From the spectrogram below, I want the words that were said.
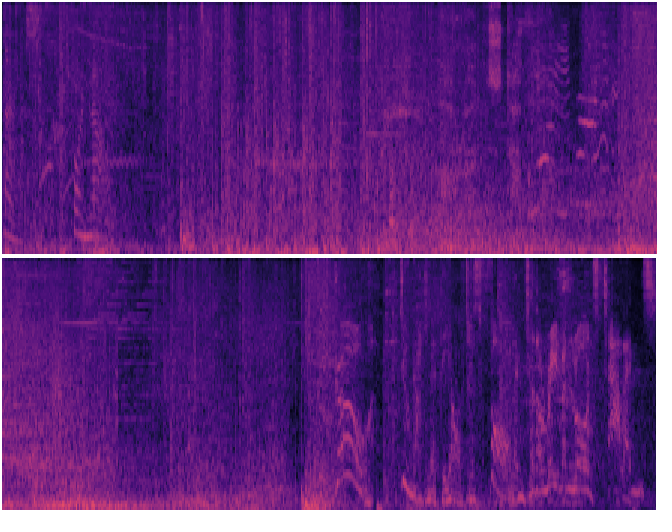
thanks. For now. Not let the altars fall into the Raven Lord's talons!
